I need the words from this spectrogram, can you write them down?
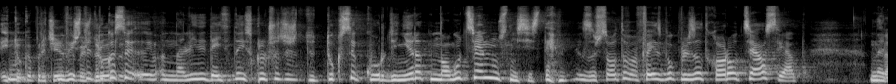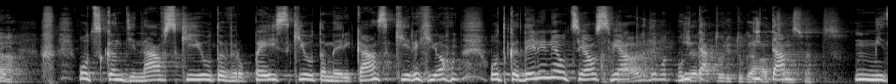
И тук причината, Вижте, между тук другото... се, нали, не дейте да изключват, че тук се координират много ценностни системи, защото във Фейсбук влизат хора от цял свят. Нали? Да. От скандинавски, от европейски, от американски регион, от къде ли не от цял свят. А трябва ли да имат модератори и, тогава и там, от цял свят? Ми,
